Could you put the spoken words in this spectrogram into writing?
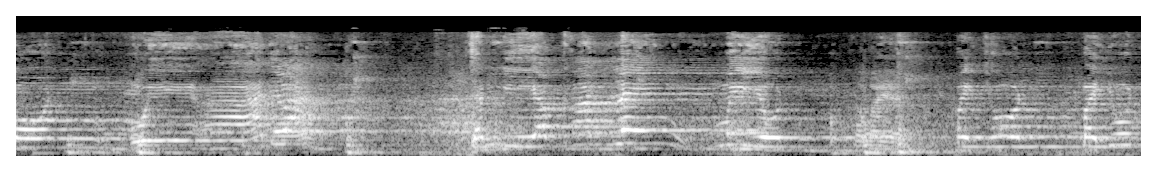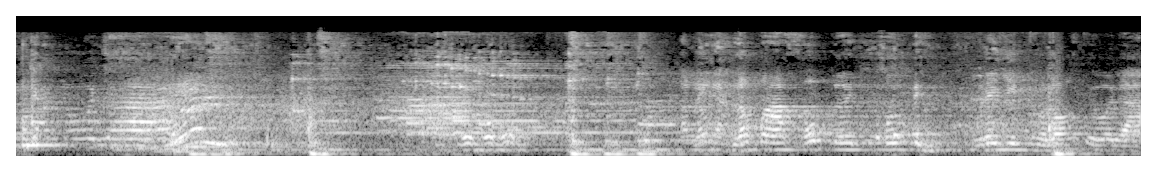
บนเวหาใช่ปะฉันเหยียบคันเร่งไม่หยุด ทำไมอะไปชนไปยุดจันโอชาเฮ้ยอะไรกันแล้วมาครบเลยมึงติไม่ได้ยินเขาร้องเทวดา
